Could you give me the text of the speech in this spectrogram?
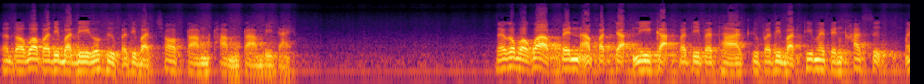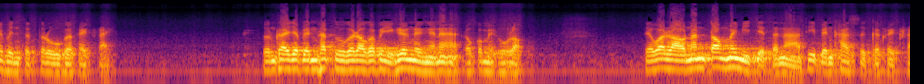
ท่านตอบว่าปฏิบัติดีก็คือปฏิบัติชอบตามธรรมตามบิดายแล้วก็บอกว่าเป็นอปัจจนีกะปฏิปทาคือปฏิบัติที่ไม่เป็นข้าศึก ไม่เป็นศัตรูกับใครๆ ส่วนใครจะเป็นศัตรูกับเราก็เป็นอีกเรื่องหนึ่งนะฮะเราก็ไม่รู้หรอก แต่ว่าเรานั้นต้องไม่มีเจตนาที่เป็นข้าศึกกับใคร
